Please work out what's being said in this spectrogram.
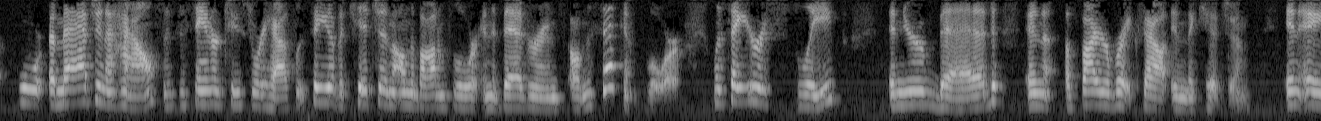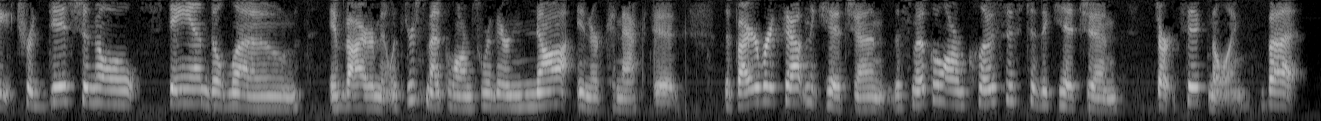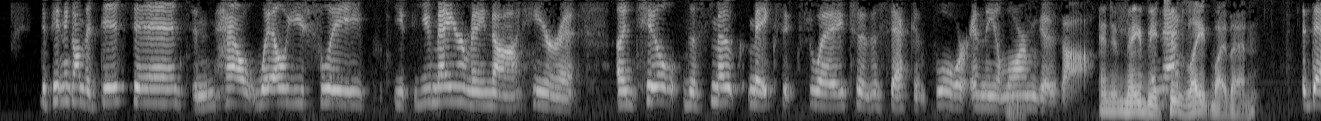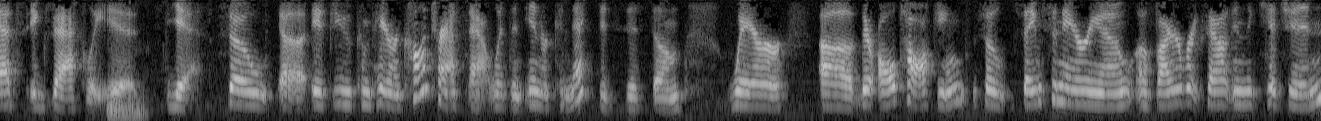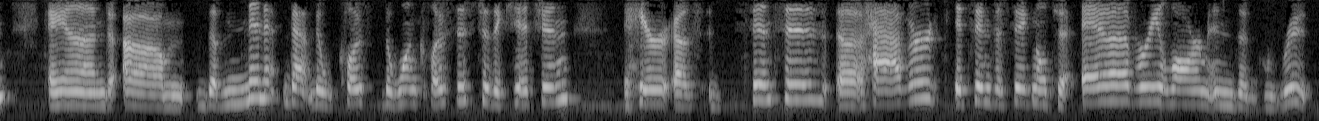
imagine a house it's a standard two-story house. Let's say you have a kitchen on the bottom floor and the bedrooms on the second floor. Let's say you're asleep in your bed and a fire breaks out in the kitchen in a traditional standalone environment with your smoke alarms where they're not interconnected. The fire breaks out in the kitchen, the smoke alarm closest to the kitchen starts signaling. But depending on the distance and how well you sleep, you, you may or may not hear it until the smoke makes its way to the second floor and the alarm goes off. And it may be And too late by then. That's exactly it. Mm-hmm. Yes. So uh, if you compare and contrast that with an interconnected system where uh, they're all talking, so same scenario, a fire breaks out in the kitchen, and um, the minute that the close, the one closest to the kitchen here uh, senses a hazard, it sends a signal to every alarm in the group.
